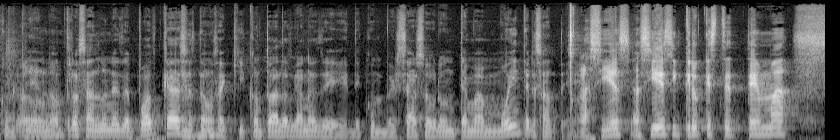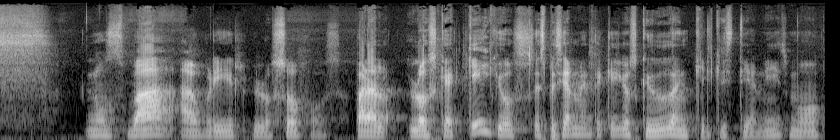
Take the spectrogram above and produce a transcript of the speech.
Cumpliendo. Otros San Lunes de podcast. Estamos aquí con todas las ganas de, de, conversar sobre un tema muy interesante. Así es, así es. Y creo que este tema nos va a abrir los ojos para los que aquellos, especialmente aquellos que dudan que el cristianismo,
